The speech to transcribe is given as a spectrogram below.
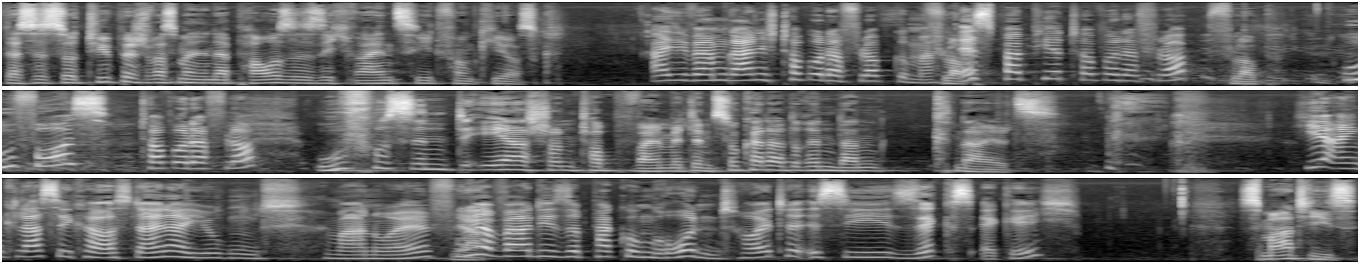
das ist so typisch, was man in der Pause sich reinzieht vom Kiosk. Also wir haben gar nicht Top oder Flop gemacht. Flop. Esspapier, Top oder Flop? Flop. UFOs, Top oder Flop? UFOs sind eher schon top, weil mit dem Zucker da drin dann knallt's. Hier ein Klassiker aus deiner Jugend, Manuel. Früher Ja. war diese Packung rund, heute ist sie sechseckig. Smarties.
